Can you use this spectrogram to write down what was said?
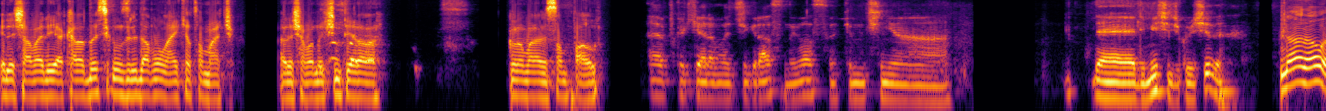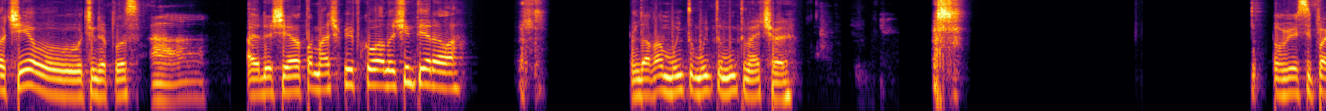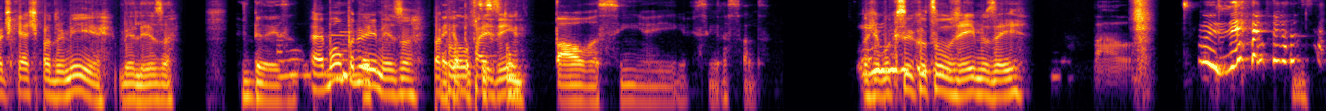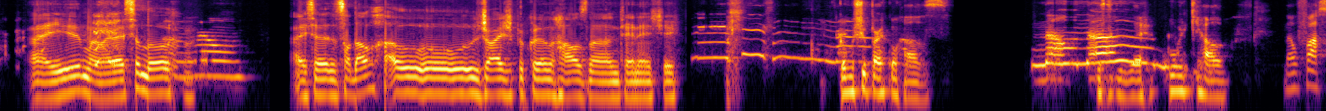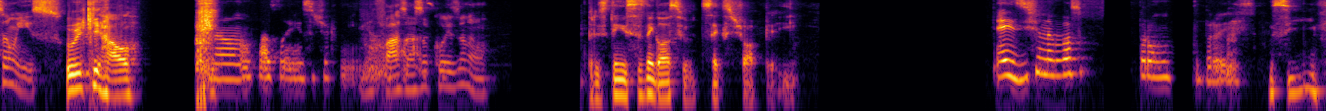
E deixava ali, a cada dois segundos ele dava um like automático. Aí eu deixava a noite inteira lá. Quando eu morava em São Paulo. A época que era mais de graça o negócio, que não tinha é, limite de curtida? Não, não, eu tinha o, o Tinder Plus. Ah, Aí eu deixei automático e ficou a noite inteira lá. Eu dava muito, muito, muito match, velho. Ouvir esse podcast pra dormir? Beleza. Beleza. É bom pra dormir mesmo. Tá com um um pau assim, aí vai ser engraçado. Daqui a pouco você escuta uns gêmeos aí. Pau. Aí, mano, vai ser louco. Não. Aí você só dá o, o, o Jorge procurando house na internet aí. Como chupar com House? Não, não. quiser. Wiki House. Não façam isso. WikiHow. Não, não façam isso, tipo. Não façam essa coisa, não. Por isso tem esses negócios de sex shop aí. É, existe um negócio pronto pra isso. Sim.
